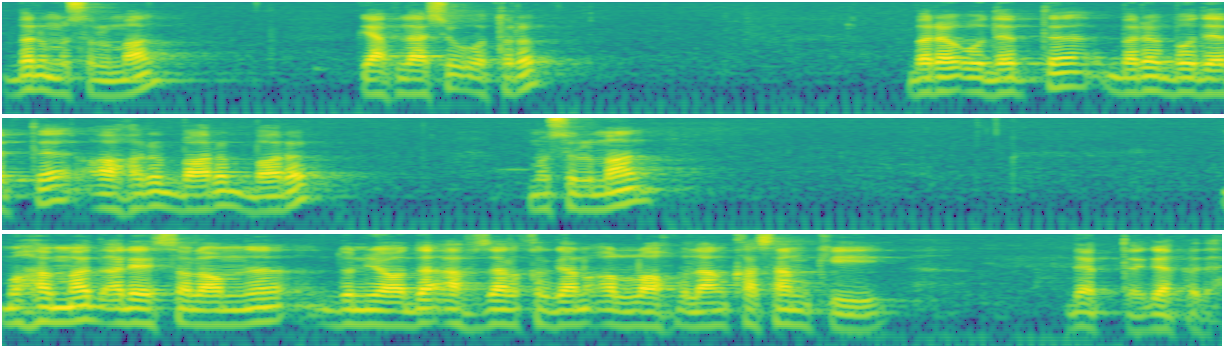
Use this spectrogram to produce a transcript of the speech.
bir musulmon gaplashib o'tirib biri u debdi biri bu debdi oxiri borib borib musulmon muhammad alayhissalomni dunyoda afzal qilgan olloh bilan qasamki debdi gapida.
